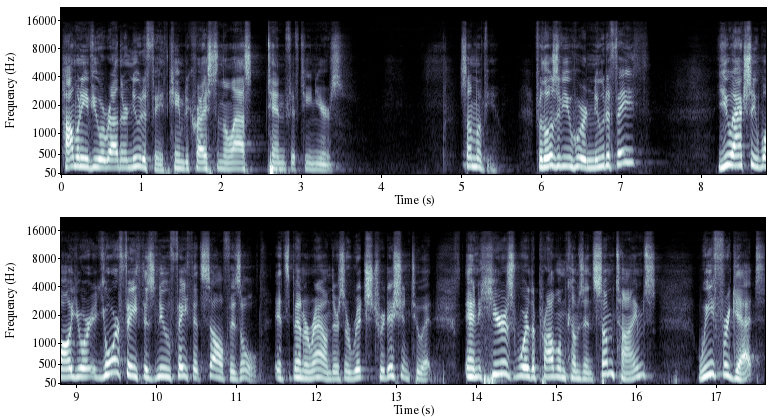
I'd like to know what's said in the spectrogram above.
How many of you are rather new to faith, came to Christ in the last 10, 15 years? Some of you. For those of you who are new to faith, you actually, while your, your faith is new, faith itself is old. It's been around, there's a rich tradition to it. And here's where the problem comes in. Sometimes we forget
